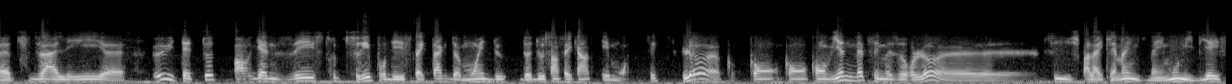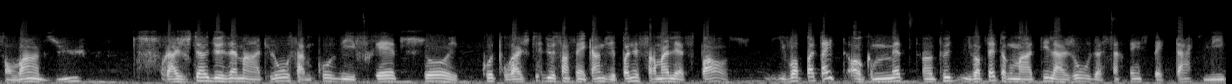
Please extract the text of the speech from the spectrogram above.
Euh, Petite Vallée. euh, eux, ils étaient tous organisés, structurés pour des spectacles de moins de, de 250 et moins. Là, qu'on qu'on qu'on vienne mettre ces mesures-là, euh, je parlais avec Clément, il me dit, ben moi, mes billets, ils sont vendus. Pour rajouter un deuxième enclos, ça me cause des frais, tout ça. Écoute, pour rajouter 250, j'ai pas nécessairement l'espace. Il va peut-être augmenter un peu, il va peut-être augmenter la jauge de certains spectacles, mais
